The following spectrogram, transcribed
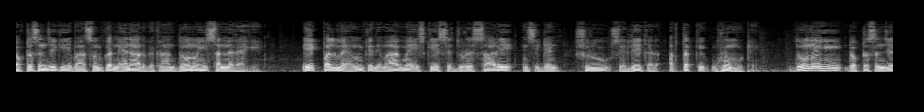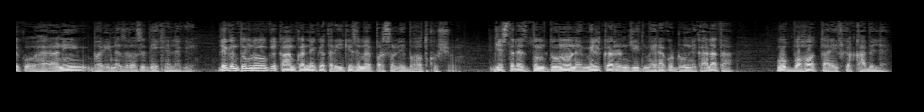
डॉक्टर संजय की ये बात सुनकर नैना और विक्रांत दोनों ही सन्न रह गए। एक पल में उनके दिमाग में इस केस से जुड़े सारे इंसिडेंट शुरू से लेकर अब तक के घूम उठे। दोनों ही डॉक्टर संजय को हैरानी भरी नज़रों से देखने लगे। लेकिन तुम लोगों के काम करने के तरीके से मैं पर्सनली बहुत खुश हूँ। जिस तरह से तुम दोनों ने मिलकर रणजीत मेहरा को ढूंढ निकाला था, वो बहुत तारीफ़ के काबिल है।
